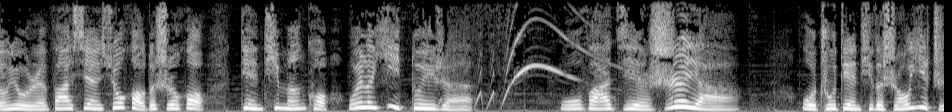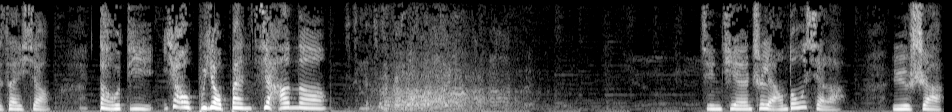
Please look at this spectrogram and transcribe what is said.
等有人发现修好的时候，电梯门口围了一堆人。无法解释呀！我出电梯的时候一直在想，到底要不要搬家呢？今天吃凉东西了，于是啊，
